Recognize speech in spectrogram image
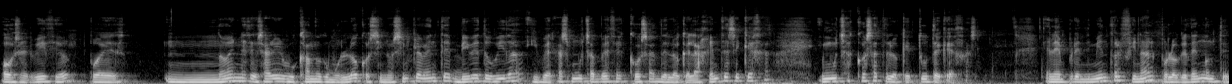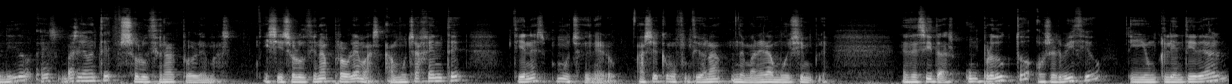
o servicios, pues no es necesario ir buscando como un loco, sino simplemente vive tu vida y verás muchas veces cosas de lo que la gente se queja y muchas cosas de lo que tú te quejas. El emprendimiento al final, por lo que tengo entendido, es básicamente solucionar problemas. Y si solucionas problemas a mucha gente, tienes mucho dinero. Así es como funciona de manera muy simple. Necesitas un producto o servicio y un cliente ideal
